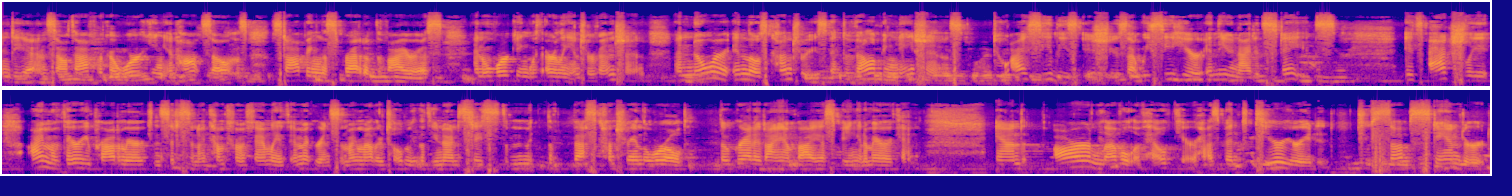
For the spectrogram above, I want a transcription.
India, and South Africa working in hot zones, stopping the spread of the virus and working with early intervention. And nowhere in those countries, in developing nations, do I see these issues that we see here in the United States it's actually, I'm a very proud American citizen. I come from a family of immigrants, and my mother told me that the United States is the, the best country in the world, though granted, I am biased being an American. And our level of healthcare has been deteriorated to substandard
